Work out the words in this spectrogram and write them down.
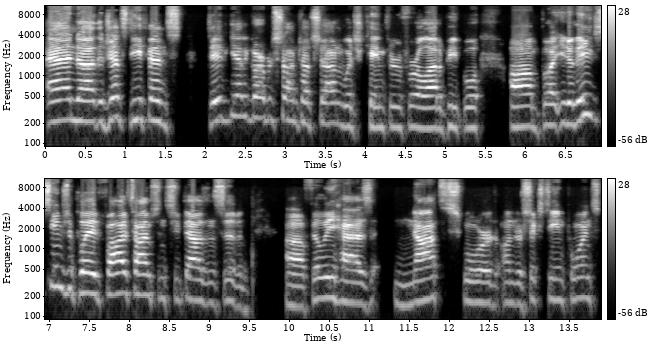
and uh, the Jets defense did get a garbage time touchdown, which came through for a lot of people. Um, but you know, they seem to played five times since 2007. Uh, Philly has not scored under 16 points.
